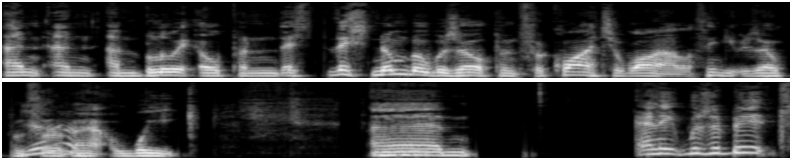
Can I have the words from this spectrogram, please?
and and and blew it open. This this number was open for quite a while. I think it was open for about a week. Mhm. Um, and it was a bit.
